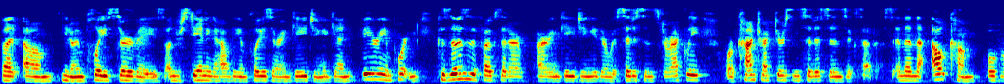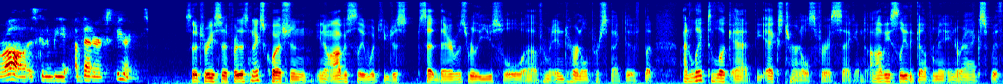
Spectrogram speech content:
but um, you know, employee surveys, understanding how the employees are engaging, again, very important because those are the folks that are are engaging either with citizens directly or contractors and citizens, et cetera. And then the outcome overall is going to be a better experience. So, Teresa, for this next question, you know, obviously what you just said there was really useful uh, from an internal perspective, but I'd like to look at the externals for a second. Obviously, the government interacts with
